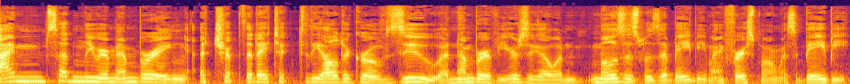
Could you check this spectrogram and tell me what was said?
I'm suddenly remembering a trip that I took to the Aldergrove Zoo a number of years ago when Moses was a baby. My firstborn was a baby.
